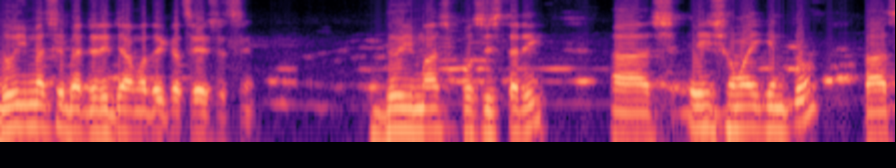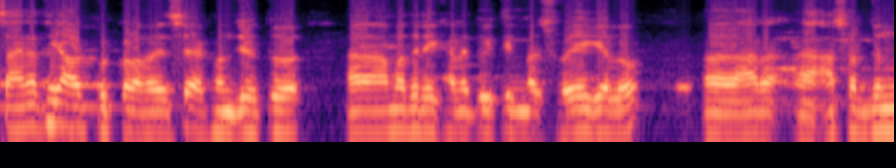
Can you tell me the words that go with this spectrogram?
দুই মাসে ব্যাটারিটা আমাদের কাছে এসেছে। দুই মাস পঁচিশ তারিখ। এই সময় কিন্তু চায়না থেকে আউটপুট করা হয়েছে। এখন যেহেতু আমাদের এখানে দুই, তিন মাস হয়ে গেল আর আসার জন্য,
